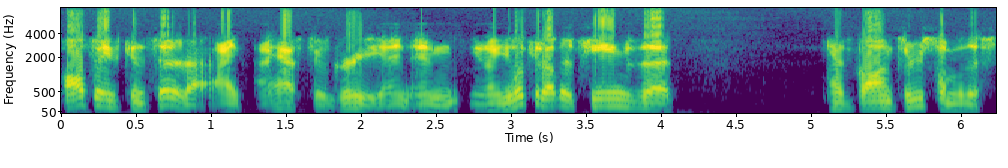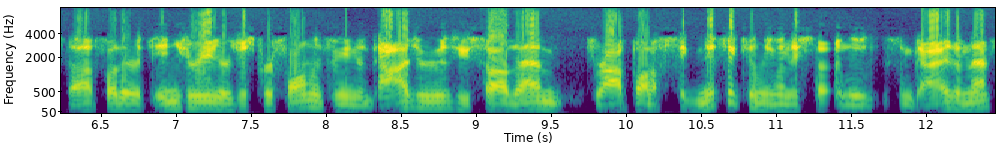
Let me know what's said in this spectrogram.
all things considered, I I have to agree. And and you know you look at other teams that have gone through some of this stuff, whether it's injury or just performance. I mean, the Dodgers, you saw them drop off significantly when they started losing some guys, and that's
